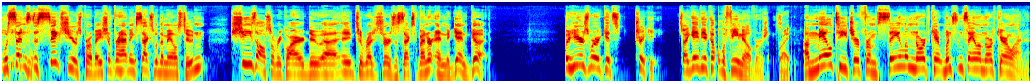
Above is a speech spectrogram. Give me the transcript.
was sentenced to six years probation for having sex with a male student. She's also required to uh, to register as a sex offender, and again, good. But here's where it gets tricky. So I gave you a couple of female versions. Right. A male teacher from Salem, North Car- Winston Salem, North Carolina,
